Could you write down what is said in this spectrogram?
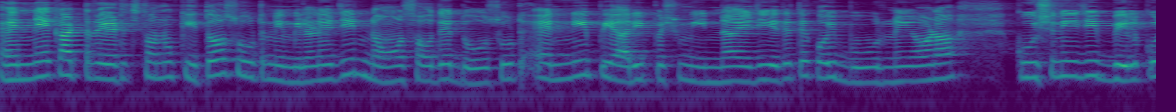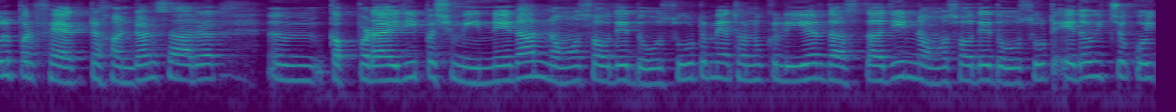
ਇੰਨੇ ਘੱਟ ਰੇਟ 'ਚ ਤੁਹਾਨੂੰ ਕਿਤੋਂ ਸੂਟ ਨਹੀਂ ਮਿਲਣੇ ਜੀ। 900 ਦੇ ਦੋ ਸੂਟ। ਇੰਨੀ ਪਿਆਰੀ ਪਸ਼ਮੀਨਾ ਹੈ ਜੀ, ਇਹਦੇ ਤੇ ਕੋਈ ਬੂਰ ਨਹੀਂ ਆਉਣਾ। ਕੁਛ ਨਹੀਂ ਜੀ, ਬਿਲਕੁਲ ਪਰਫੈਕਟ ਹੰਡਣਸਾਰ ਕੱਪੜਾ ਹੈ ਜੀ, ਪਸ਼ਮੀਨੇ ਦਾ 900 ਦੇ ਦੋ ਸੂਟ। ਮੈਂ ਤੁਹਾਨੂੰ ਕਲੀਅਰ ਦੱਸਦਾ ਜੀ 900 ਦੇ ਦੋ ਸੂਟ। ਇਹਦੇ ਵਿੱਚੋਂ ਕੋਈ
